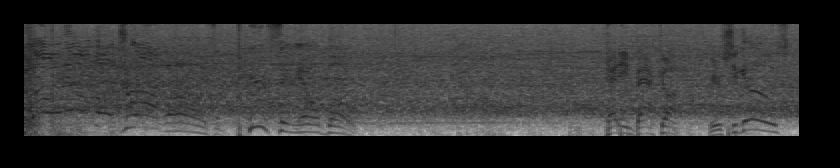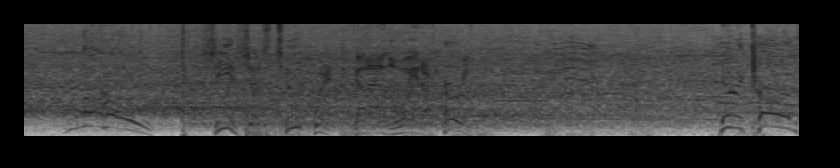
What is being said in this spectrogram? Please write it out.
Oh, an elbow drop. Oh, it's a piercing elbow. Heading back up. Here she goes. Whoa! She is just too quick. Got out of the way in a hurry. Here it comes.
